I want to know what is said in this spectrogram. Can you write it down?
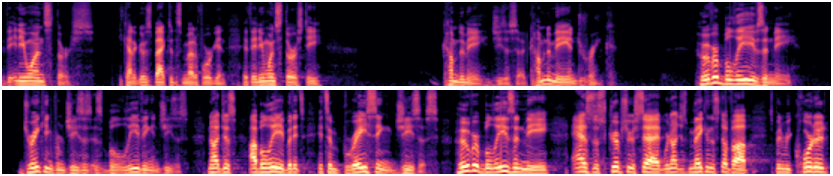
If anyone's thirst, he kind of goes back to this metaphor again. If anyone's thirsty, come to me, Jesus said. Come to me and drink. Whoever believes in me, drinking from Jesus is believing in Jesus. Not just, I believe, but it's, it's embracing Jesus. Whoever believes in me, as the scripture said, we're not just making this stuff up, it's been recorded,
